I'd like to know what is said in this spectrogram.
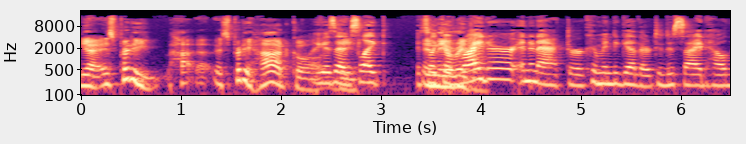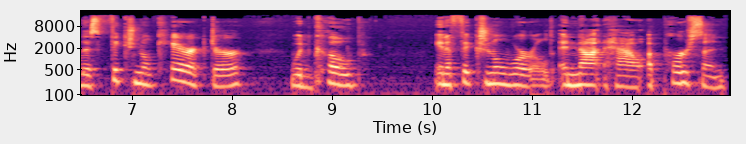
Yeah, it's pretty. It's pretty hardcore. like I said, the- it's like it's like a original. writer and an actor coming together to decide how this fictional character would cope in a fictional world, and not how a person,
